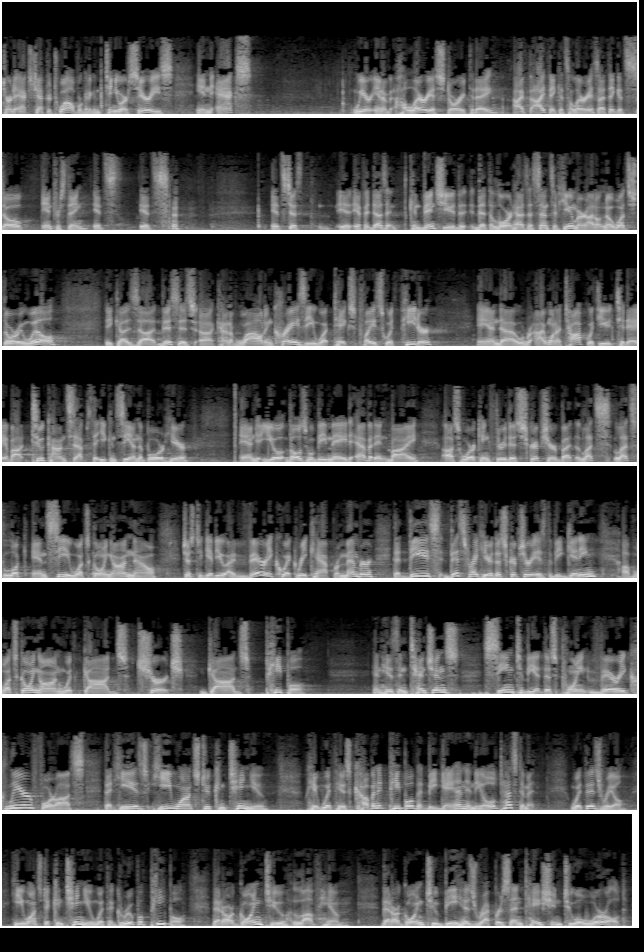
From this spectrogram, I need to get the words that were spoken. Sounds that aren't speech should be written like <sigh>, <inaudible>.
turn to Acts chapter 12. We're going to continue our series in Acts. We are in a hilarious story today. I, I think it's hilarious. I think it's so interesting. It's, it's, <laughs> it's just, if it doesn't convince you that, that the Lord has a sense of humor, I don't know what story will because uh, this is uh, kind of wild and crazy what takes place with Peter. And uh, I want to talk with you today about two concepts that you can see on the board here. And those will be made evident by us working through this scripture. But let's, let's look and see what's going on now. Just to give you a very quick recap, remember that these, this right here, this scripture is the beginning of what's going on with God's church, God's people. And his intentions seem to be at this point very clear for us that he is, he wants to continue with his covenant people that began in the Old Testament with Israel. He wants to continue with a group of people that are going to love him, that are going to be his representation to a world.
